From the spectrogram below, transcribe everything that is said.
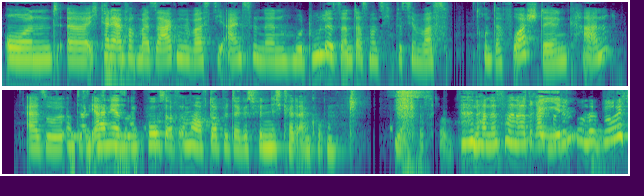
Und äh, ich kann ja einfach mal sagen, was die einzelnen Module sind, dass man sich ein bisschen was drunter vorstellen kann. Also und das man kann ja so einen Kurs auch immer auf doppelter Geschwindigkeit angucken. Ja, das stimmt. Dann ist man da drei Stunde durch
